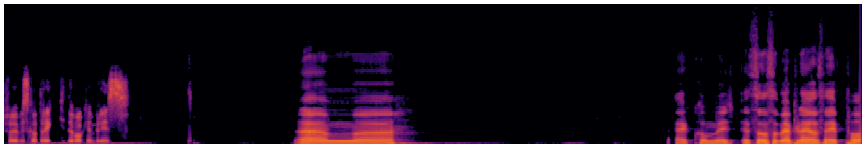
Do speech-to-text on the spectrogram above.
før vi skal trekke tilbake en pris? Um, eh, jeg kommer Sånn som jeg pleier å si på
